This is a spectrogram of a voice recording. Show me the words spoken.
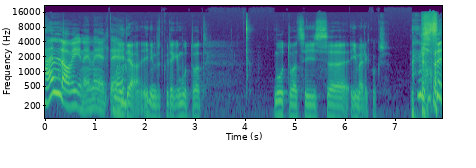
Halloween ei meeldi? ma ei tea, inimesed kuidagi muutuvad, muutuvad siis äh, imelikuks mis see,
